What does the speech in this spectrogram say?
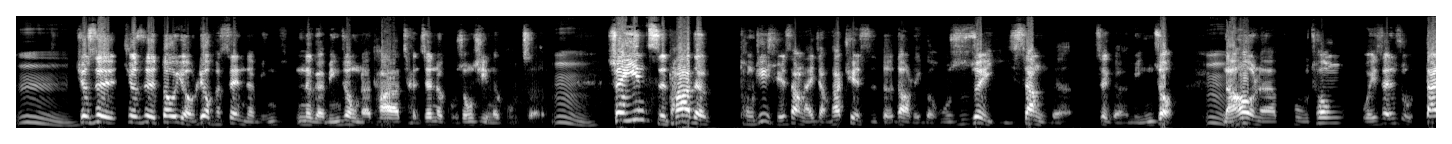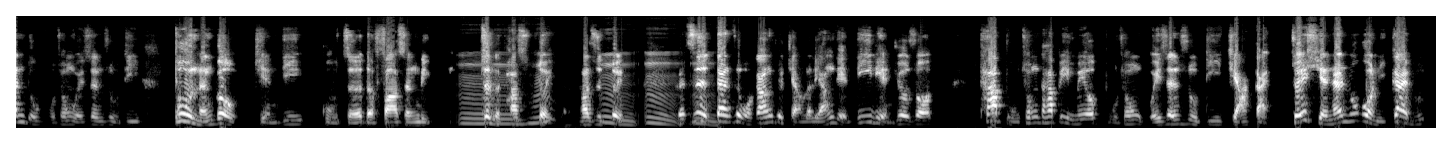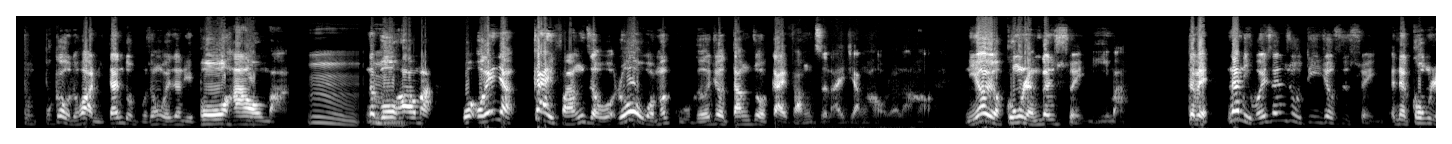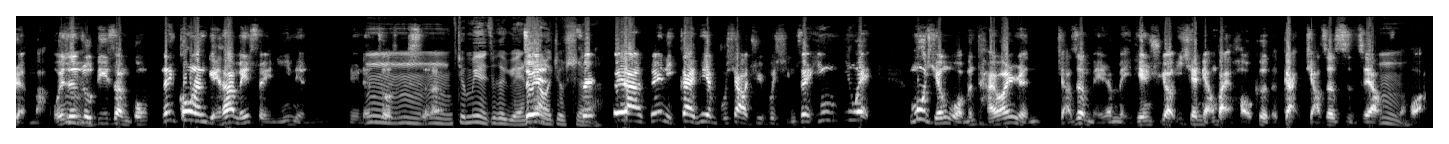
嗯，就是就是都有六 percent 的民那个民众呢，他产生了骨松性的骨折。嗯，所以因此他的统计学上来讲，他确实得到了一个五十岁以上的。这个民众，嗯，然后呢，补充维生素，单独补充维生素 D，不能够减低骨折的发生率，嗯，这个他是对的，他是对的，嗯，可是，但是我刚刚就讲了两点，第一点就是说，他补充他并没有补充维生素 D 加钙，所以显然如果你钙不不不够的话，你单独补充维生素 D 不好嘛，嗯，那不好嘛，我我跟你讲，盖房子，我如果我们骨骼就当做盖房子来讲好了了哈，你要有工人跟水泥嘛。对不对？那你维生素 D 就是水那工人嘛，维生素 D 算工，那工人给他没水泥，你你能做什么事呢？就没有这个原料就是了。对啊，所以你钙片不下去不行。所以因因为目前我们台湾人假设每人每天需要一千两百毫克的钙，假设是这样子的话，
